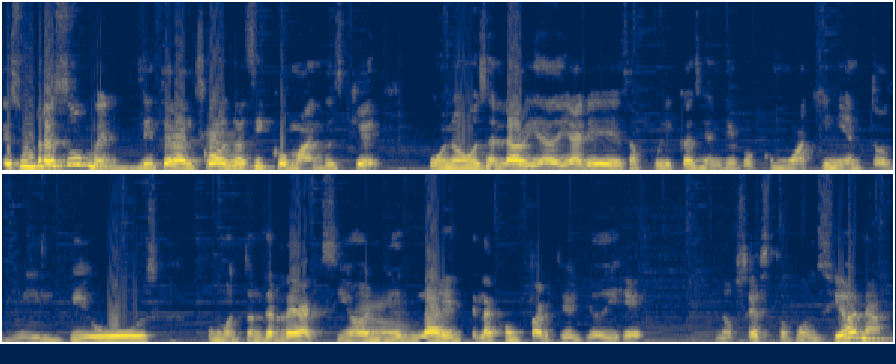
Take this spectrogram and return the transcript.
es un resumen, literal cosas y comandos que uno usa en la vida diaria y esa publicación llegó como a 500 mil views, un montón de reacciones, la gente la compartió y yo dije, no sé, esto funciona.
